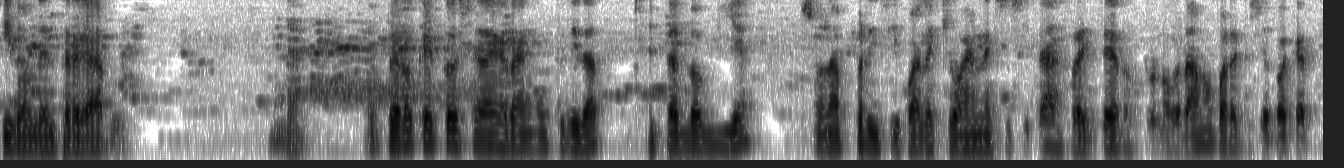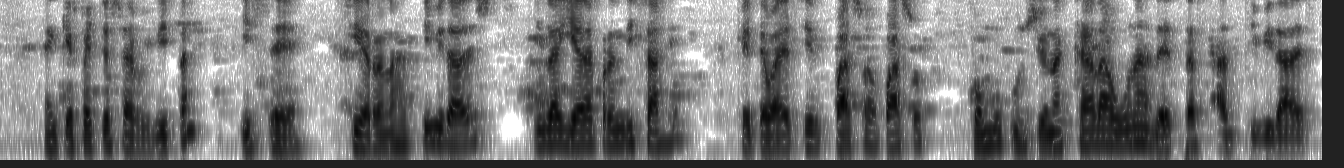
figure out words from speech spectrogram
y dónde entregarlo. Espero que esto sea de gran utilidad. Estas dos guías son las principales que van a necesitar. Reitero, cronograma para que sepa en qué fecha se habilitan y se cierran las actividades y la guía de aprendizaje que te va a decir paso a paso cómo funciona cada una de estas actividades,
